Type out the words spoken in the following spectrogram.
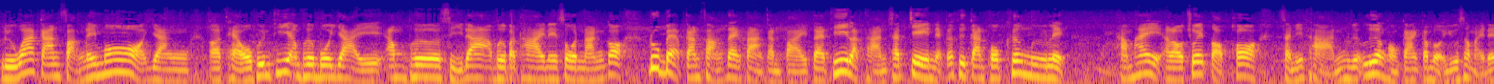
หรือว่าการฝังในหม้ออย่างแถวพื้นที่อำเภอโบใหญ่อำเภอศรีดาอำเภอปะทายในโซนนั้น ก็รูปแบบการฝังแตกต่างกันไป แต่ที่หลักฐานชัดเจนเนี่ยก็คือการพบเครื่องมือเหล็ก ทำให้เราช่วยตอบข้อสันนิษฐานเรื่องของการกำหนดอายุสมัยได้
